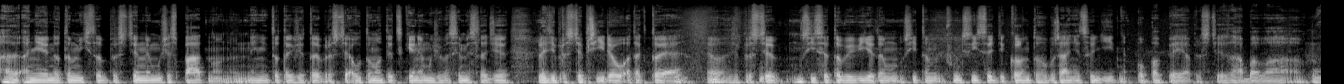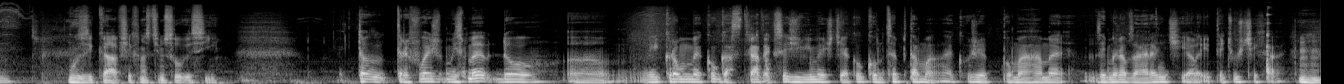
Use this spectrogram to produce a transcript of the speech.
a ani jedno to místo prostě nemůže spát, no. Není to tak, že to je prostě automaticky, nemůžeme si myslet, že lidi prostě přijdou a tak to je, jo. že prostě musí se to vyvíjet a musí tam, musí se kolem toho pořád něco dít, pop-upy a prostě zábava a muzika, všechno s tím souvisí. To trefuješ, my jsme do uh, my krom jako gastra, tak se živíme ještě jako konceptama, jakože pomáháme zejména v zahraničí, ale i teď už v Čechách. Mm-hmm.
